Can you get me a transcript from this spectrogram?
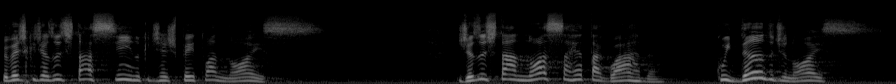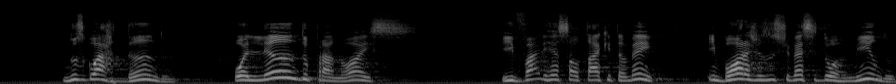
eu vejo que Jesus está assim no que diz respeito a nós. Jesus está à nossa retaguarda, cuidando de nós, nos guardando, olhando para nós. E vale ressaltar aqui também, embora Jesus estivesse dormindo,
